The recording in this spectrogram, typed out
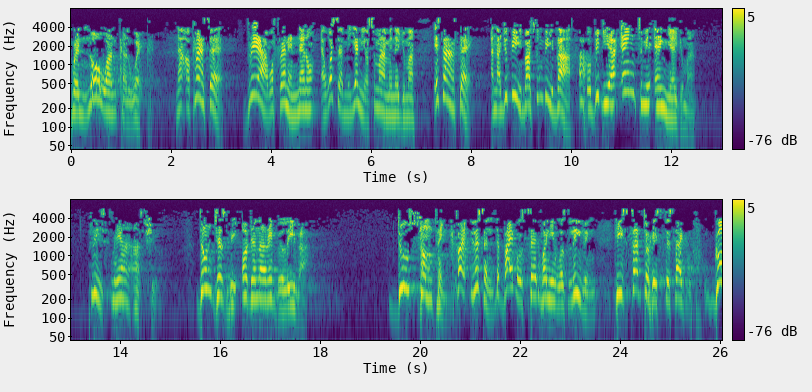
when no one can work. na ɔkaa sɛ bere a wɔfrɛ ne nnɛ no ɛwɔ sɛ meyɛ ne me no adwuma ɛsiane sɛ anadwo bii ba som bii ba a Ah. obi bia ɛntumi ɛnyɛ adwuma Please, may I ask you, don't just be ordinary believer. Do something. Fine. Listen, the Bible said when he was leaving, he said to his disciples, Go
